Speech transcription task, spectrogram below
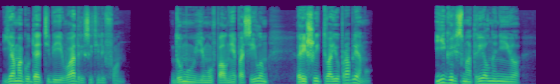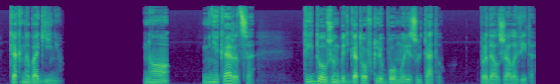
Я могу дать тебе его адрес и телефон. Думаю, ему вполне по силам решить твою проблему. Игорь смотрел на нее, как на богиню. Но мне кажется, ты должен быть готов к любому результату, продолжала Вита.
